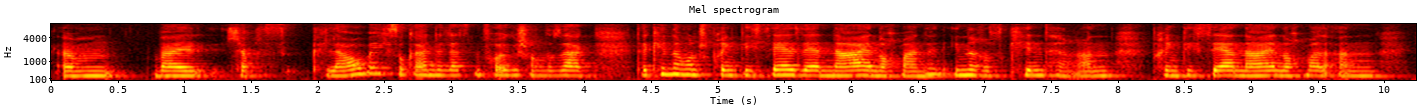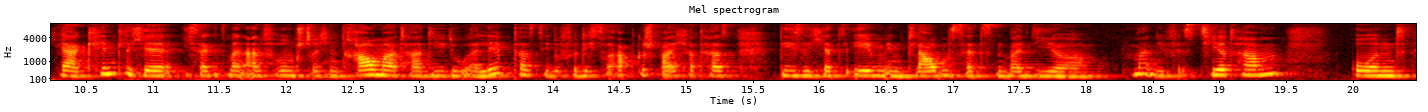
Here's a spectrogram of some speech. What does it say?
Ähm, weil ich habe es, glaube ich, sogar in der letzten Folge schon gesagt, der Kinderwunsch bringt dich sehr, sehr nahe nochmal an dein inneres Kind heran, bringt dich sehr nahe nochmal an, ja, kindliche, ich sage jetzt mal in Anführungsstrichen, Traumata, die du erlebt hast, die du für dich so abgespeichert hast, die sich jetzt eben in Glaubenssätzen bei dir manifestiert haben. Und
